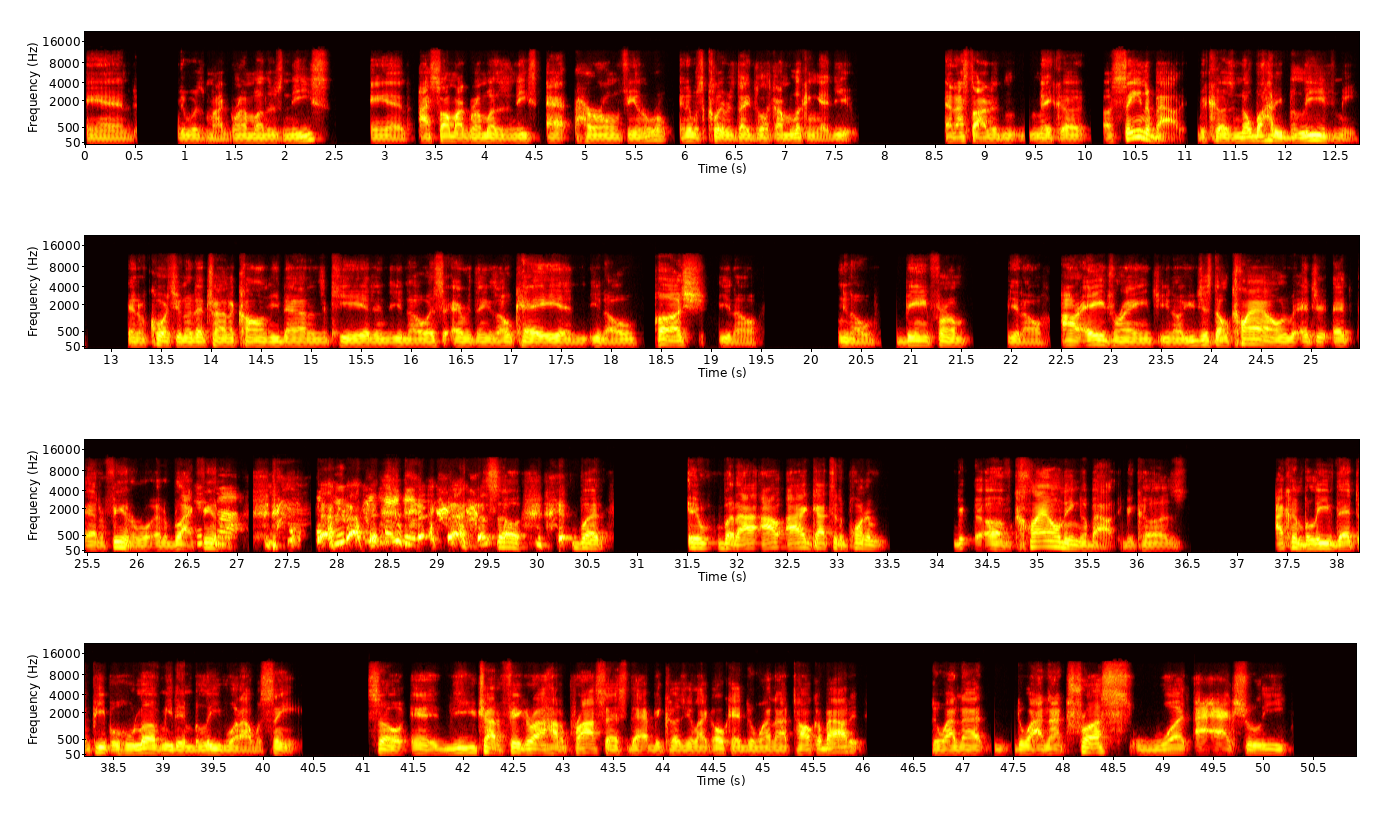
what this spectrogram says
and it was my grandmother's niece. And I saw my grandmother's niece at her own funeral, and it was clear as day, like I'm looking at you. And I started to make a, a scene about it because nobody believed me. And of course, you know, they're trying to calm me down as a kid, and you know, it's everything's okay, and you know, hush, you know, you know, being from you know our age range, you know, you just don't clown at your at, at a funeral at a black funeral. so, but it, but I, I, I got to the point of of clowning about it because I couldn't believe that the people who loved me didn't believe what I was seeing. So, and you try to figure out how to process that because you're like, okay, do I not talk about it? Do I not do I not trust what I actually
